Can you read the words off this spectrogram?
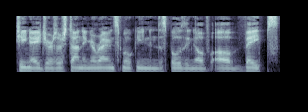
teenagers are standing around smoking and disposing of, of vapes.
